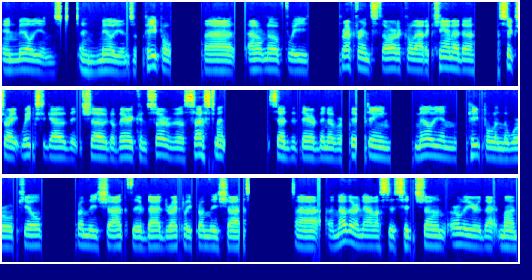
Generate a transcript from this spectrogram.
and millions and millions of people. Uh, I don't know if we referenced the article out of Canada six or eight weeks ago that showed a very conservative assessment said that there have been over 15 million people in the world killed from these shots. They've died directly from these shots. Uh, another analysis had shown earlier that month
